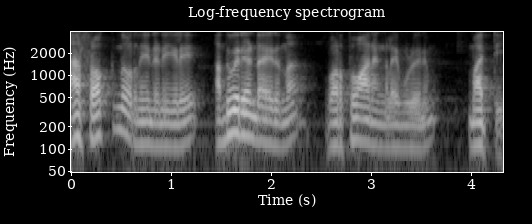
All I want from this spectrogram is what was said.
ആ ഷോക്ക് എന്ന് പറഞ്ഞു കഴിഞ്ഞിട്ടുണ്ടെങ്കിൽ അതുവരെ ഉണ്ടായിരുന്ന വർത്തമാനങ്ങളെ മുഴുവനും മാറ്റി.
